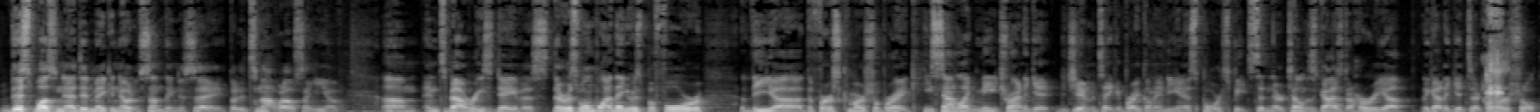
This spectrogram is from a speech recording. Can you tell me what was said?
this wasn't. I did make a note of something to say, but it's not what I was thinking of. Um, and it's about Rece Davis. There was one point. I think it was before the uh, the first commercial break. He sounded like me trying to get Jim to take a break on Indiana Sports Beat, sitting there telling his guys to hurry up. They got to get to a commercial.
